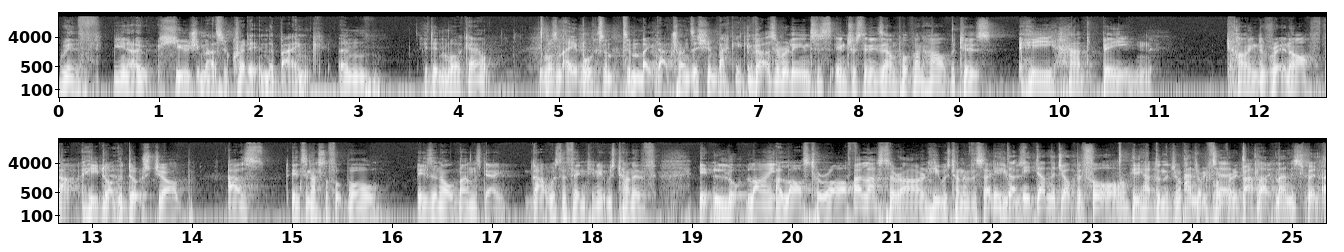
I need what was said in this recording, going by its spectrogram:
with you know huge amounts of credit in the bank, and it didn't work out. He wasn't able to, to make that transition back again. That's a really inter- interesting example, Van Gaal, because he had been kind of written off. That he got Yeah. the Dutch job as international football is an old man's game. That was the thinking. It was kind of it looked like A last hurrah. a last hurrah, and he was kind of the second. he'd, He done, was, he'd done the job before. He had done the job- and job before returned very to club badly. management. So,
